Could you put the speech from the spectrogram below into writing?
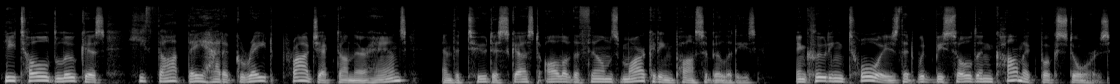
He told Lucas he thought they had a great project on their hands, and the two discussed all of the film's marketing possibilities, including toys that would be sold in comic book stores.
